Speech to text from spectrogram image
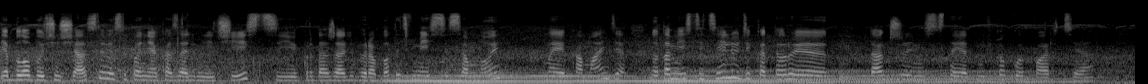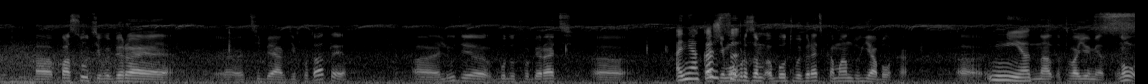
я была бы очень счастлива, если бы они оказали мне честь и продолжали бы работать вместе со мной, моей команде. Но там есть и те люди, которые также не состоят ни в какой партии. А, По сути, выбирая э, тебя в депутаты, э, люди будут выбирать, э, Они таким окажутся... образом будут выбирать команду «Яблоко» э, Нет. на твое место. Ну,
